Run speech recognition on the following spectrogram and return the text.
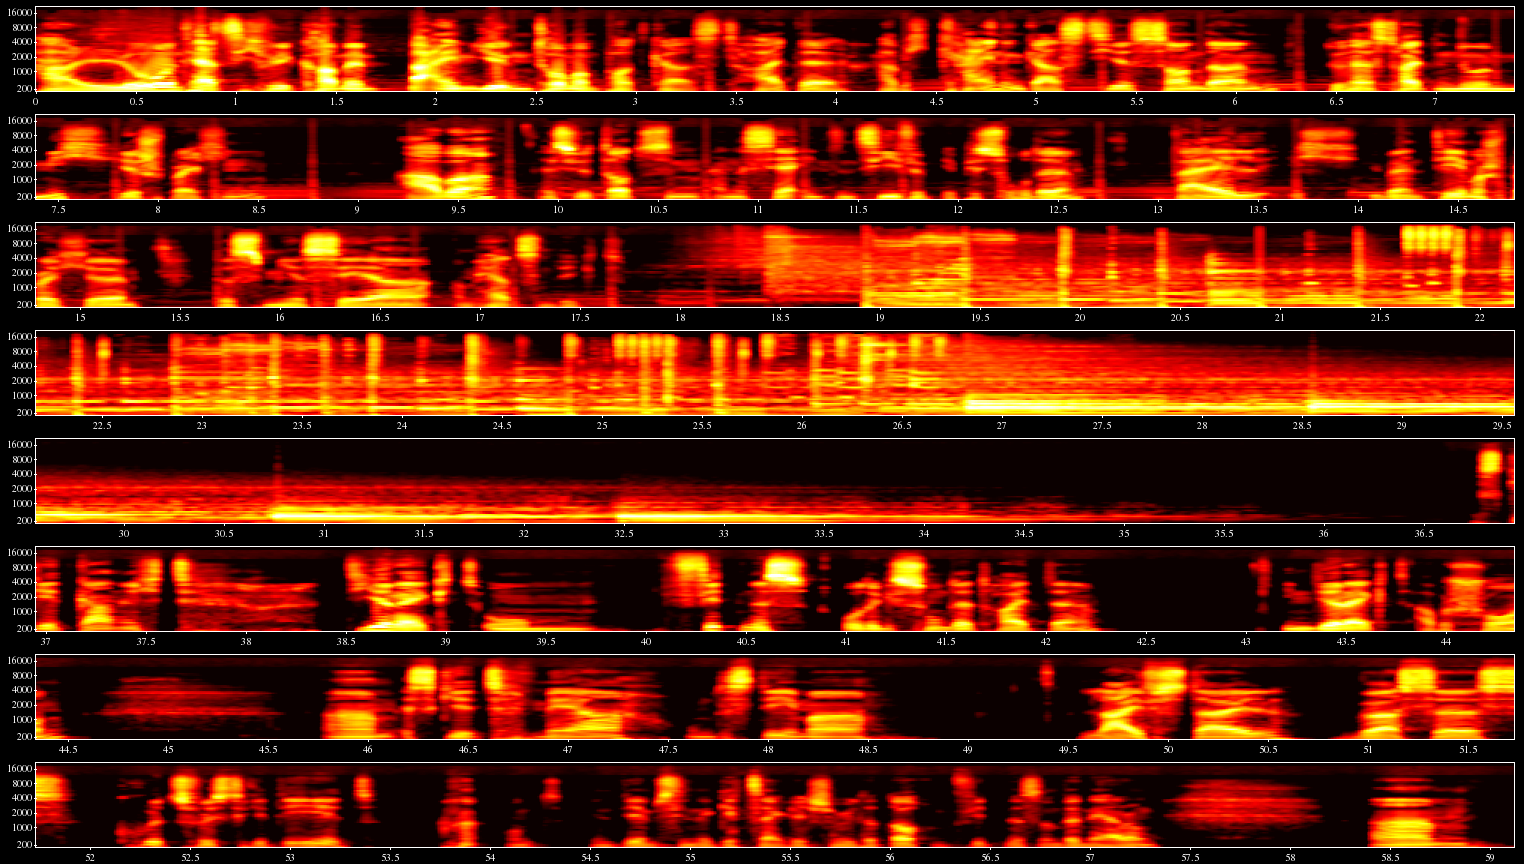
Hallo und herzlich willkommen beim Jürgen Thoman Podcast. Heute habe ich keinen Gast hier, sondern du hörst heute nur mich hier sprechen. Aber es wird trotzdem eine sehr intensive Episode, weil ich über ein Thema spreche, das mir sehr am Herzen liegt. Es geht gar nicht direkt um Fitness oder Gesundheit heute, indirekt aber schon. Ähm, es geht mehr um das Thema Lifestyle versus kurzfristige Diät. Und in dem Sinne geht es eigentlich schon wieder doch um Fitness und Ernährung. Ähm,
